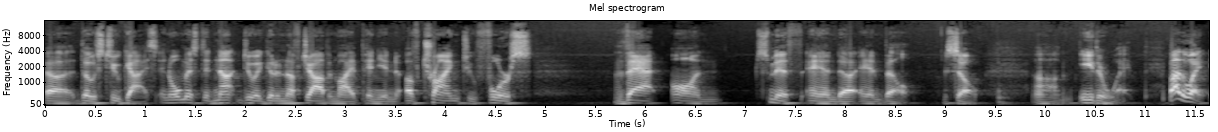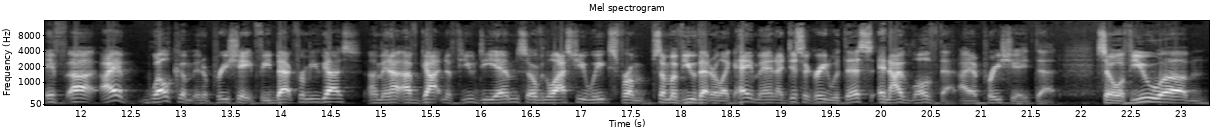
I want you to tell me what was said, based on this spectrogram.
uh, those two guys. And Ole Miss did not do a good enough job, in my opinion, of trying to force that on Smith and uh, and Bell. So um, either way. By the way, if uh, I welcome and appreciate feedback from you guys. I mean, I, have gotten a few DMs over the last few weeks from some of you that are like, "Hey, man, I disagreed with this," and I love that. I appreciate that. So if you um,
